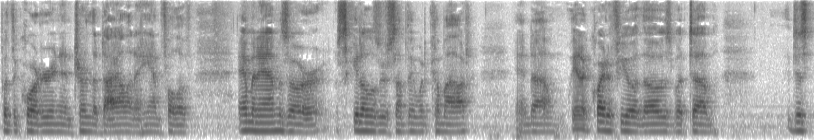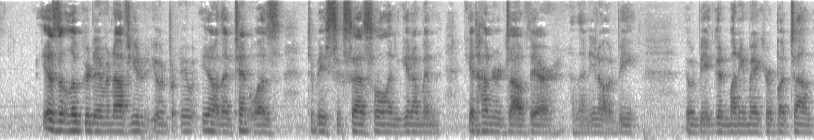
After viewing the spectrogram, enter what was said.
put the quarter in and turn the dial, and a handful of M and M's or Skittles or something would come out, and um, we had quite a few of those, but um, it just isn't lucrative enough. You you would you know the intent was to be successful and get them and get hundreds out there, and then you know it'd be it would be a good money maker, but um,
